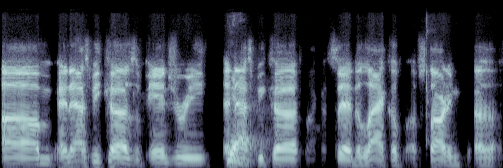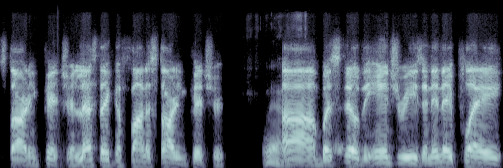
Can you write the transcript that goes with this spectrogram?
Um, and that's because of injury, and yeah. that's because, like I said, the lack of, of starting uh, starting pitcher. Unless they can find a starting pitcher, yeah. uh, but still the injuries, and then they play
